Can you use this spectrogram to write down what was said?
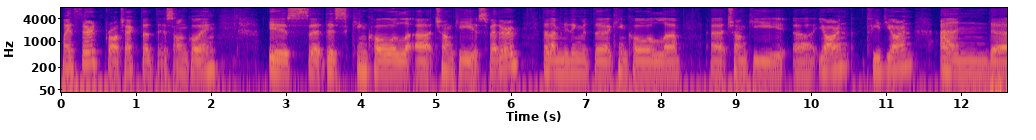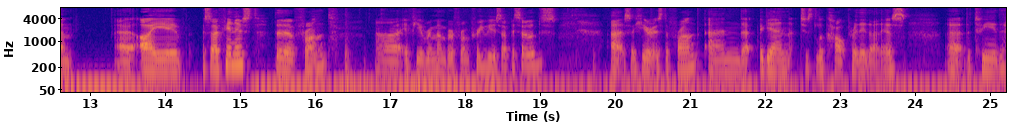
My third project that is ongoing is uh, this King Cole uh, chunky sweater that I'm knitting with the King Cole uh, uh chunky uh, yarn, tweed yarn, and um, uh, I so I finished the front. if you remember from previous episodes, so here is the front, and again, just look how pretty that is. The tweed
